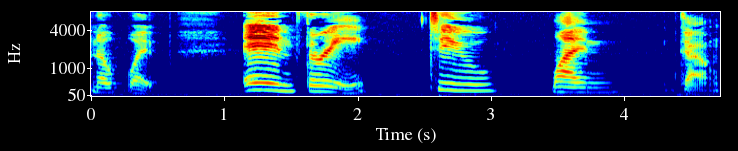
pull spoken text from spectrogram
nope, wait, in 3, 2, 1, go.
